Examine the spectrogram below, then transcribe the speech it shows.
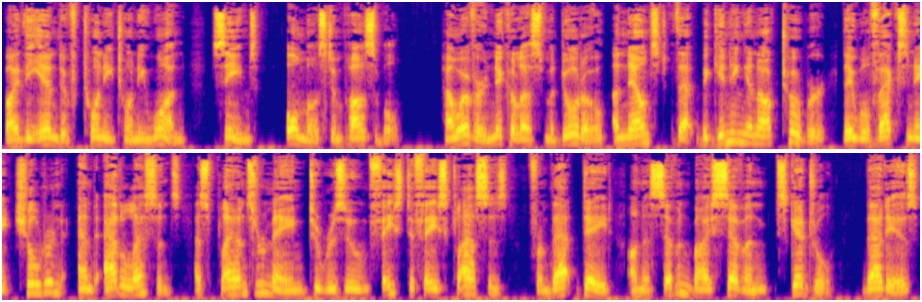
by the end of 2021 seems almost impossible. However, Nicolas Maduro announced that beginning in October, they will vaccinate children and adolescents as plans remain to resume face to face classes from that date on a 7 by 7 schedule, that is,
